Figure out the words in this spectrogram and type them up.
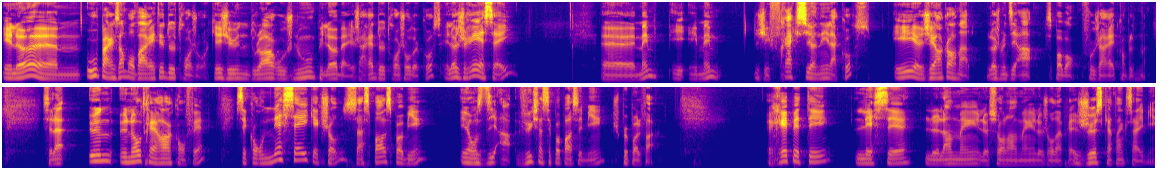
Et là, euh, ou par exemple, on va arrêter 2-3 jours. J'ai eu une douleur au genou, puis là, ben, j'arrête 2-3 jours de course. Et là, je réessaye. Euh, même, et, même, j'ai fractionné la course et euh, j'ai encore mal. Là, je me dis, ah, c'est pas bon, il faut que j'arrête complètement. C'est là une, une autre erreur qu'on fait, c'est qu'on essaye quelque chose, ça se passe pas bien, et on se dit, ah, vu que ça s'est pas passé bien, je peux pas le faire. Répétez l'essai le lendemain, le surlendemain, le jour d'après, jusqu'à temps que ça aille bien.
